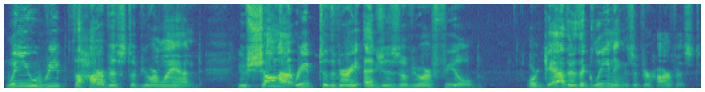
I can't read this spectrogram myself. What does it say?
When you reap the harvest of your land, you shall not reap to the very edges of your field or gather the gleanings of your harvest.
